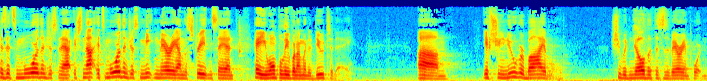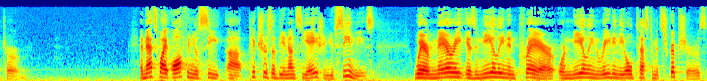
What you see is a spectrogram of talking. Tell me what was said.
because it's more than just an act. It's, not, it's more than just meeting Mary on the street and saying, hey, you won't believe what I'm going to do today. Um, if she knew her Bible, she would know that this is a very important term. And that's why often you'll see uh, pictures of the Annunciation. You've seen these, where Mary is kneeling in prayer or kneeling reading the Old Testament scriptures,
